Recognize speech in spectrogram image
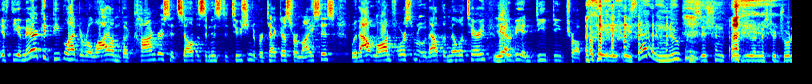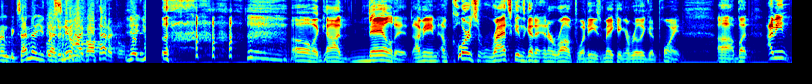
If the American people had to rely on the Congress itself as an institution to protect us from ISIS without law enforcement, without the military, Yeah. we would be in deep, deep trouble. Okay, is that a new position for you and Mr. Jordan? Because I know you Well, guys it's a have new been involved- hypothetical. Yeah, you, Oh my God, nailed it. I mean, of course, Ratskin's going to interrupt when he's making a really good point. Uh, but I mean,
